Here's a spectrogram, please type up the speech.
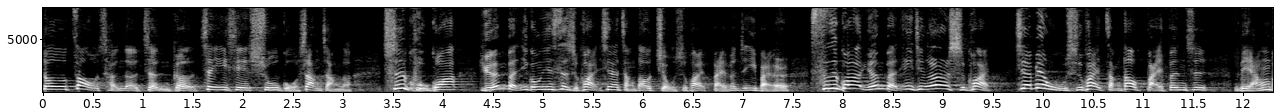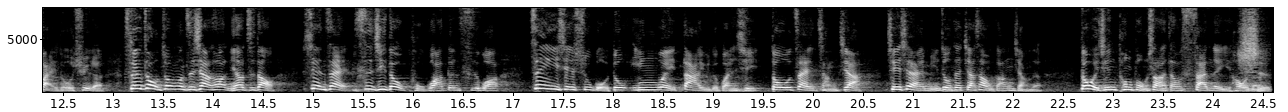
都造成了整个这一些蔬果上涨了。吃苦瓜原本一公斤四十块，现在涨到九十块，百分之一百二。丝瓜原本一斤二十块，现在变五十块，涨到百分之两百多去了。所以这种状况之下的话，你要知道，现在四季豆、苦瓜跟丝瓜这一些蔬果都因为大雨的关系都在涨价。接下来民众再加上我刚刚讲的，都已经通膨上来到三了以后呢，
